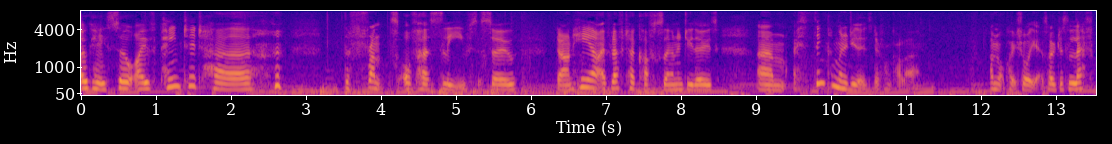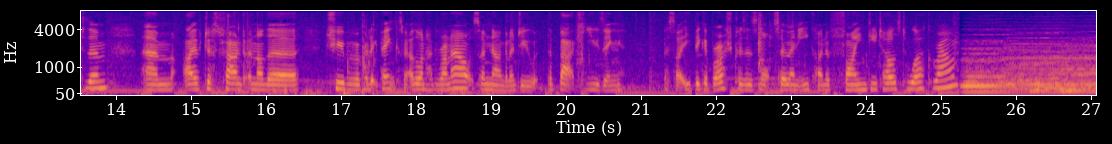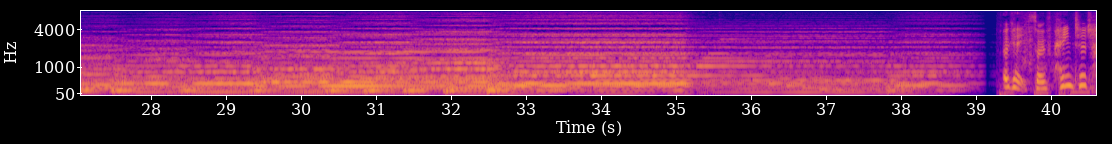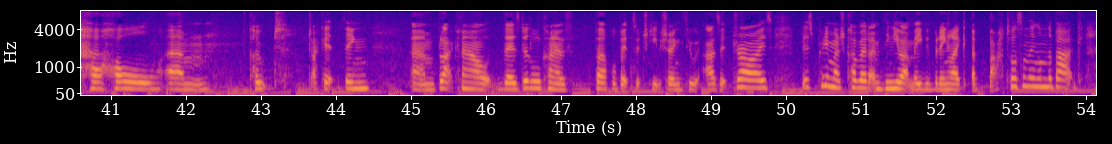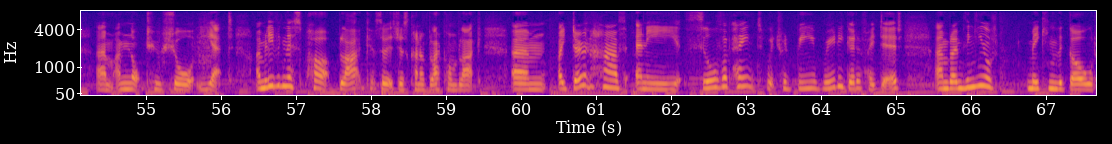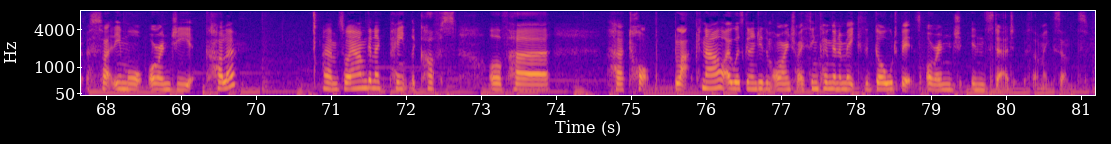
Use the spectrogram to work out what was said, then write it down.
Okay, so I've painted her the fronts of her sleeves. So down here, I've left her cuffs, so I'm to do those. Um, I think I'm going to do those a different colour. I'm not quite sure yet, so I've just left them. Um, I've just found another tube of acrylic paint because my other one had run out, so I'm now going to do the back using a slightly bigger brush because there's not so many kind of fine details to work around. Okay, so I've painted her whole um, coat jacket thing um, black now. There's little kind of purple bits which keep showing through as it dries, but it's pretty much covered. I'm thinking about maybe putting like a bat or something on the back. Um, I'm not too sure yet. I'm leaving this part black, so it's just kind of black on black. Um, I don't have any silver paint, which would be really good if I did, um, but I'm thinking of making the gold a slightly more orangey colour. Um, so I am going to paint the cuffs of her her top black now. I was going to do them orange, but I think I'm going to make the gold bits orange instead, if that makes sense.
